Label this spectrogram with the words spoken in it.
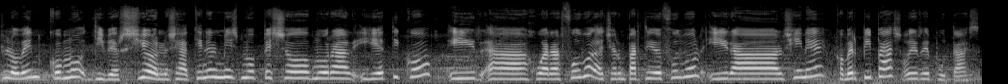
Lo ven como diversión, o sea, tiene el mismo peso moral y ético ir a jugar al fútbol, a echar un partido de fútbol, ir al cine, comer pipas o ir de putas.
